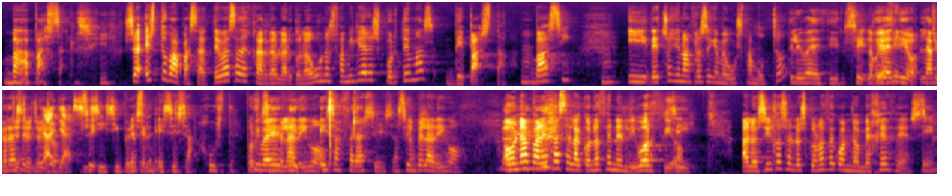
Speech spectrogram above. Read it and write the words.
va a pasar. O sea, esto va a pasar. Te vas a dejar de hablar con algunos familiares por temas de pasta. Va así. Y de hecho hay una frase que me gusta mucho. Te lo iba a decir. Sí, la voy a decir yo. La Yo, yo, frase. yo, yo, ya, ya, sí, Sí, sí, sí, pero es- que es esa, justo. Porque siempre la digo. Esa frase, esa Siempre frase. la digo. A una pareja se la conoce en el divorcio. Sí. A los hijos se los conoce cuando envejeces. Sí.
